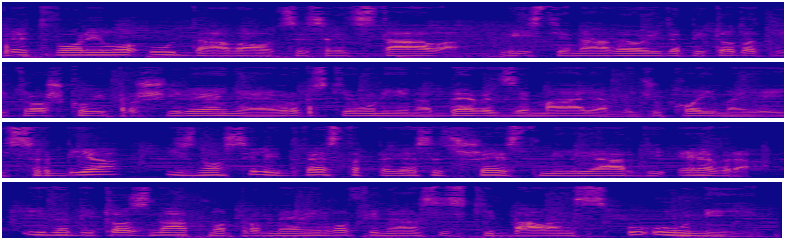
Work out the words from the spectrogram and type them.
pretvorilo u davaoce sredstava. List je naveo i da bi dodatni troškovi proširenja Evropske unije na devet zemalja, među kojima je i Srbija, iznosili 256 milijardi evra i da bi to znatno promenilo finansijski balans u Uniji.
